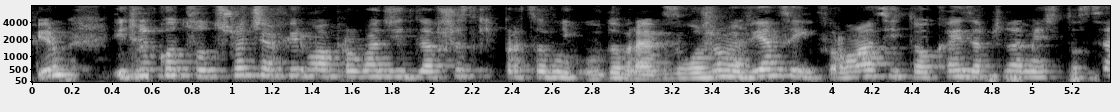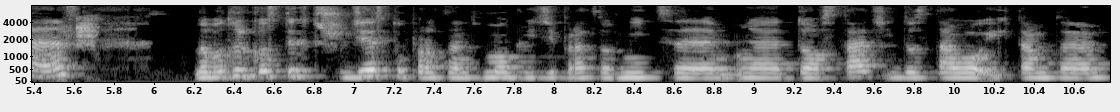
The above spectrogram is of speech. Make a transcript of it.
firm i tylko co trzecia firma prowadzi dla wszystkich pracowników. Dobra, jak złożymy więcej informacji, to ok, zaczyna mieć to sens, no bo tylko z tych 30% mogli ci pracownicy e, dostać i dostało ich tam te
